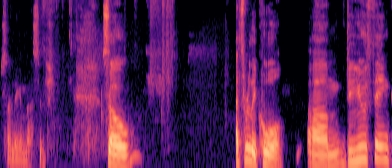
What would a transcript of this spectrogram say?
sending a message. So that's really cool. Um, do you think?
